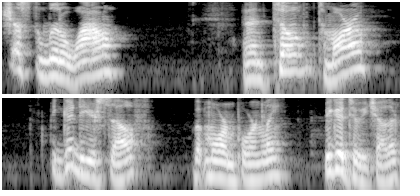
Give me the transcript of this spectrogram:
just a little while. And until tomorrow, be good to yourself, but more importantly, be good to each other.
